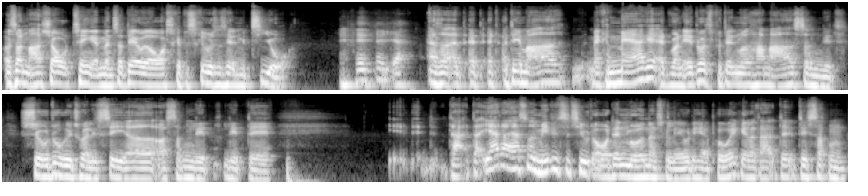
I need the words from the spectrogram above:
og så en meget sjov ting, at man så derudover skal beskrive sig selv med 10 ord. ja. Altså, at, at, at, at det er meget, man kan mærke, at Ron Edwards på den måde har meget sådan lidt pseudo-ritualiseret og sådan lidt, lidt øh, der, der, ja, der er sådan noget meditativt over den måde, man skal lave det her på, ikke? Eller der, det, det er sådan,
